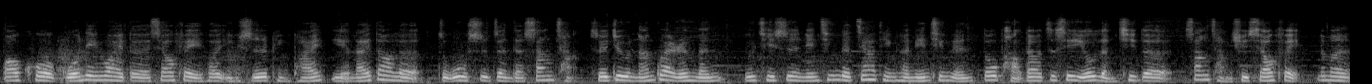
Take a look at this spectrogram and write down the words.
包括国内外的消费和饮食品牌也来到了主务市镇的商场，所以就难怪人们，尤其是年轻的家庭和年轻人都跑到这些有冷气的商场去消费。那么，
